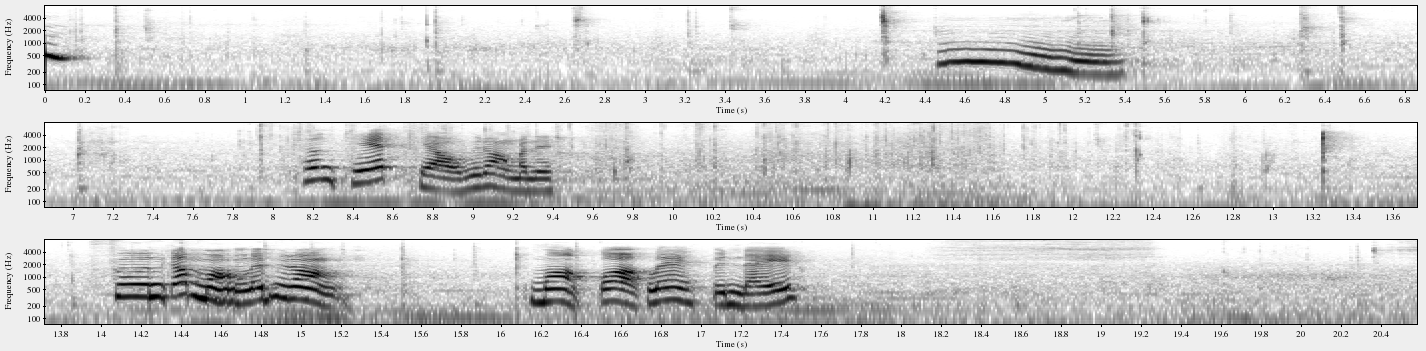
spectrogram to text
มอืม เครื่องเช็ดแถวพี่น้องมาเลยซืนกับหมองเลยพี่น้องหมอกกอกเลยเป็นไดส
